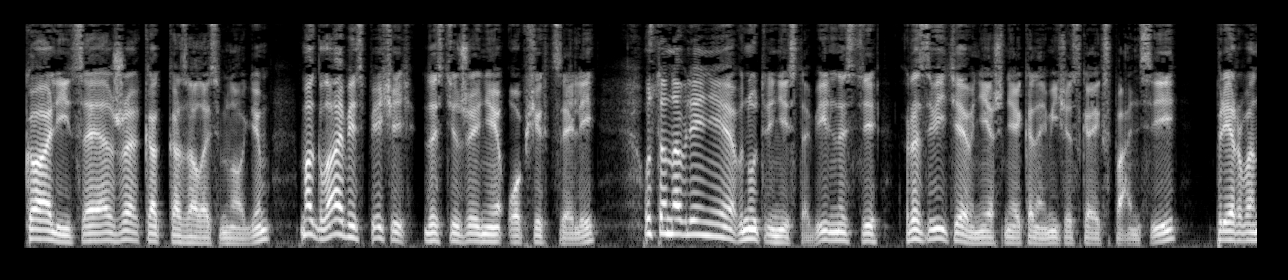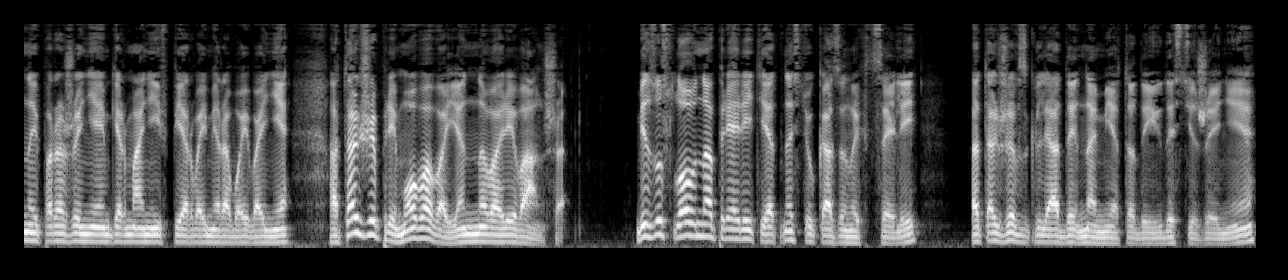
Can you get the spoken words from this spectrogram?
Коалиция же, как казалось многим, могла обеспечить достижение общих целей, установление внутренней стабильности, развитие внешней экономической экспансии – прерванной поражением Германии в Первой мировой войне, а также прямого военного реванша. Безусловно, приоритетность указанных целей, а также взгляды на методы их достижения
